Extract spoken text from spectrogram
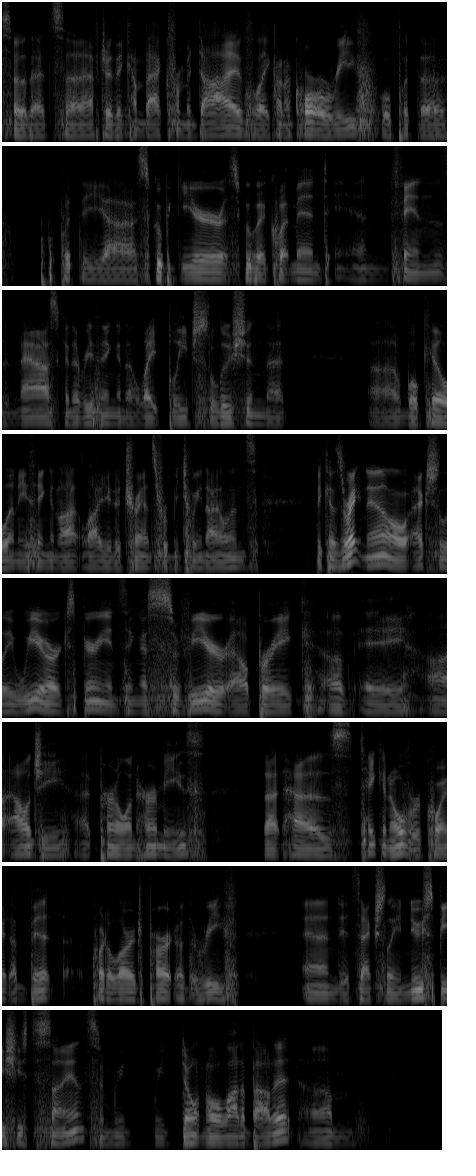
So that's uh, after they come back from a dive, like on a coral reef, we'll put the put the uh, scuba gear, scuba equipment, and fins and mask and everything in a light bleach solution that uh, will kill anything and not allow you to transfer between islands. Because right now, actually, we are experiencing a severe outbreak of a uh, algae at Pearl and Hermes that has taken over quite a bit, quite a large part of the reef. And it's actually a new species to science, and we, we don't know a lot about it. Um,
